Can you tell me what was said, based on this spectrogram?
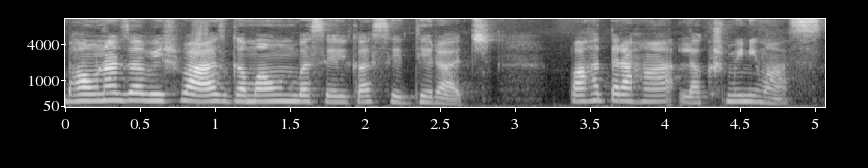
भावनाचा विश्वास गमावून बसेल का सिद्धिराज? पाहत रहा लक्ष्मी निवास.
